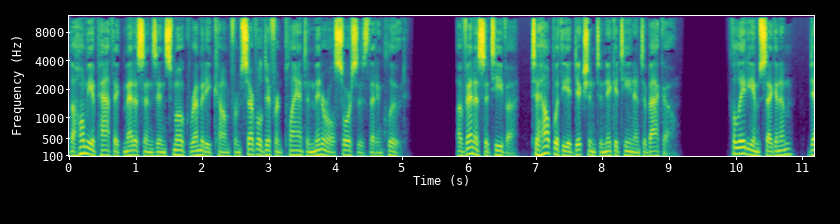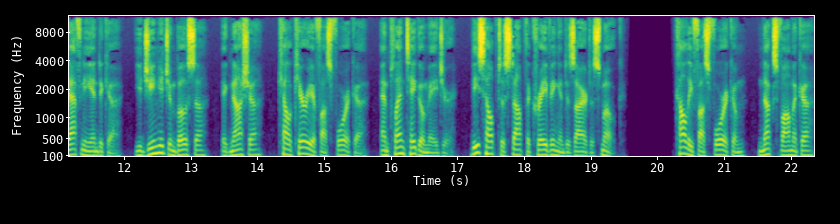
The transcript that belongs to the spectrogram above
The homeopathic medicines in smoke remedy come from several different plant and mineral sources that include Avena sativa, to help with the addiction to nicotine and tobacco. Caladium seguinum, Daphne indica, Eugenia jambosa, Ignatia, Calcarea phosphorica, and Plantago major, these help to stop the craving and desire to smoke. Kali phosphoricum, Nux vomica,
